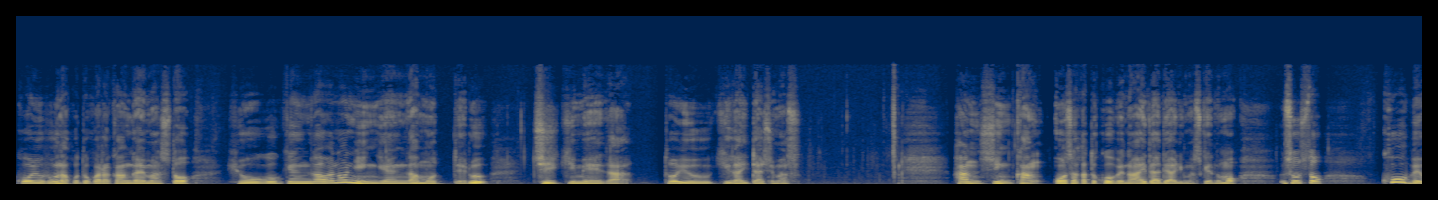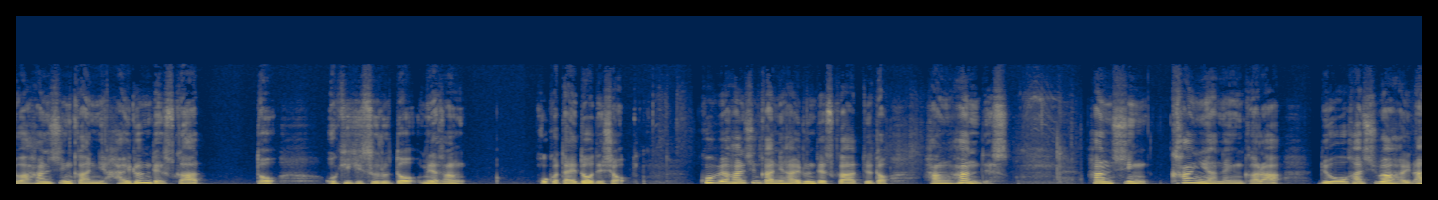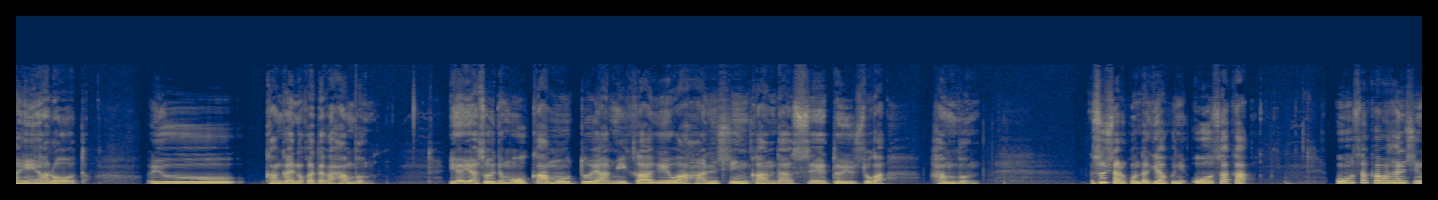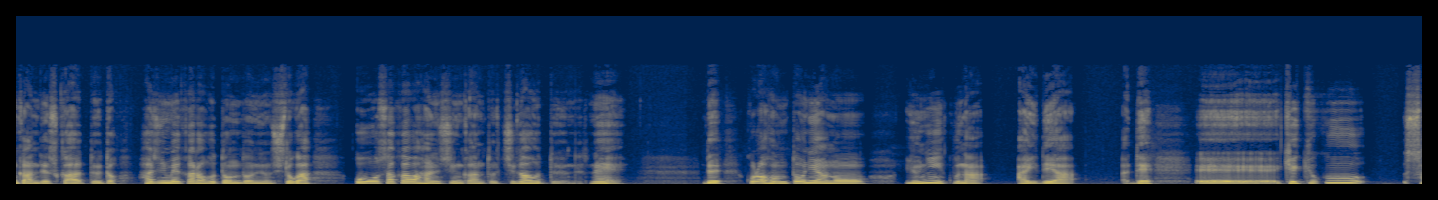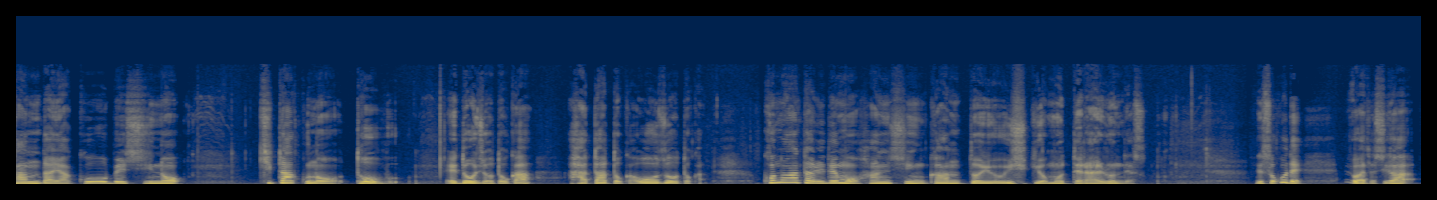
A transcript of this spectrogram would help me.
こういうふうなことから考えますと兵庫県側の人間が持ってる地域名だという気がいたします。阪神間大阪と神戸の間でありますけれどもそうすると神戸は阪神間に入るんですか？とお聞きすると皆さんお答えどうでしょう？神戸は阪神間に入るんですか？っていうと半々です。阪神間やねんから両端は入らへんやろうという考えの方が半分。いやいやそれでも岡本や御影は阪神間脱成という人が半分。そしたら今度は逆に大阪。大阪は阪神間ですか？というと初めからほとんどの人が大阪は阪神間と違うというんですね。でこれは本当にあのユニークなアイデアで、えー、結局三田や神戸市の北区の東部え道場とか旗とか大蔵とかこの辺りでも阪神間という意識を持ってられるんです。でそこで私が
